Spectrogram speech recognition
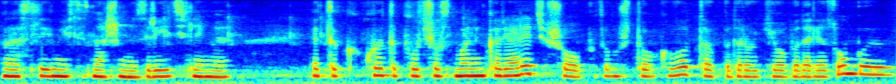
мы росли вместе с нашими зрителями. Это какое-то получилось маленькое реалити-шоу, потому что у кого-то по дороге выпадали зубы,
